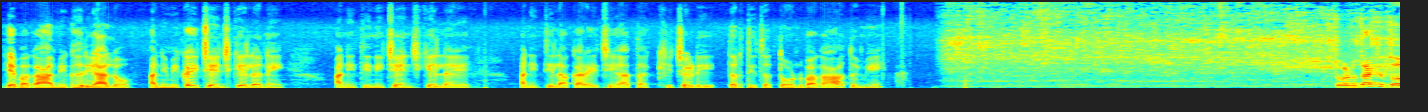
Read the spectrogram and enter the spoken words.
हे. बघा आम्ही घरी आलो आणि मी काही चेंज केलं नाही आणि तिने चेंज केलं आहे आणि तिला करायची आहे आता खिचडी. तर तिचं तोंड बघा तुम्ही. तोंड दाखवतो.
